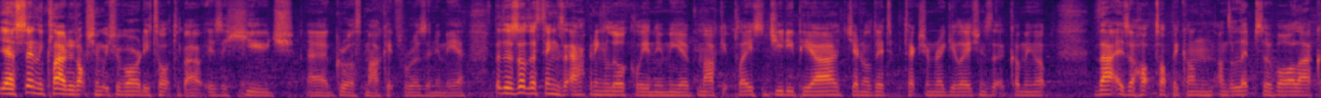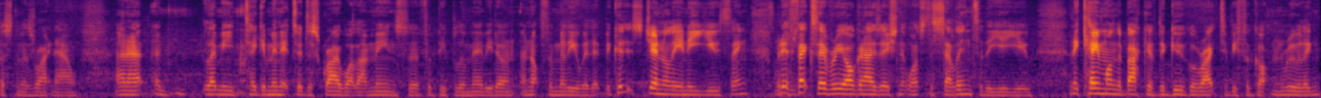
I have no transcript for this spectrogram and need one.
Yeah, certainly cloud adoption, which we've already talked about, is a huge uh, growth market for us in EMEA. But there's other things that are happening locally in the EMEA marketplace, GDPR, General Data Protection Regulations that are coming up. That is a hot topic on, on the lips of all our customers right now. And, uh, and let me take a minute to describe what that means for, for people who maybe don't, are not familiar with it, because it's generally an EU thing, but it affects every organization that wants to sell into the EU. And it came on the back of the Google Right to be Forgotten ruling,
